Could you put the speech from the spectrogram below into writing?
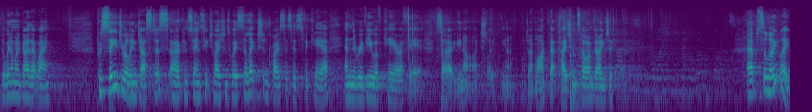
We don't want to go that way. Procedural injustice uh, concerns situations where selection processes for care and the review of care are fair. So, you know, actually, you know, I don't like that patient, so I'm going to. Absolutely,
